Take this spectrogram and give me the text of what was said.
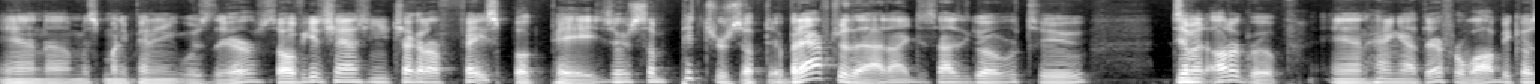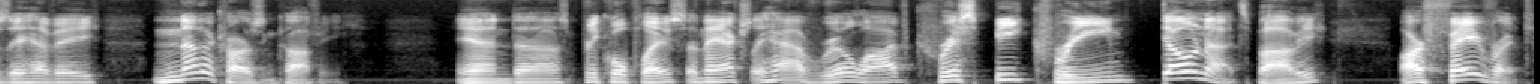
and uh, Miss Moneypenny was there. So if you get a chance and you check out our Facebook page, there's some pictures up there. But after that, I decided to go over to Dimmitt Auto Group and hang out there for a while because they have a another Cars and Coffee, and uh, it's a pretty cool place. And they actually have real live Krispy Kreme donuts, Bobby, our favorite.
